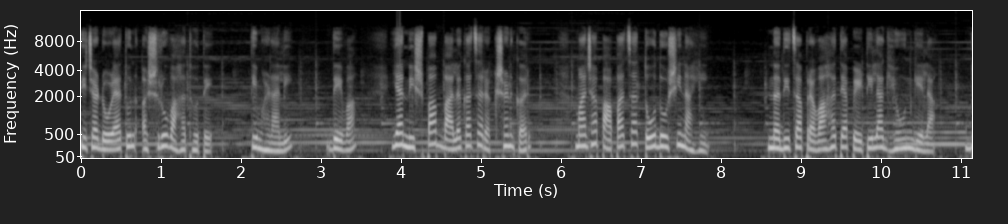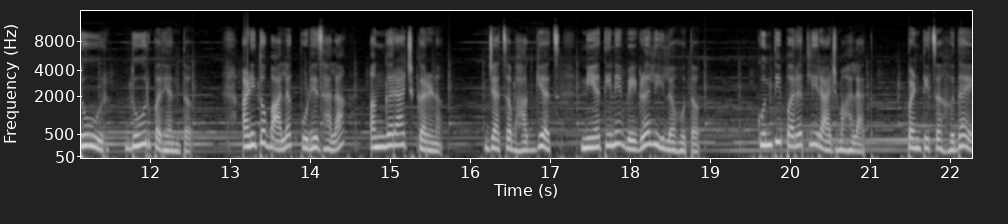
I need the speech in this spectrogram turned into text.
तिच्या डोळ्यातून अश्रू वाहत होते. ती म्हणाली देवा या निष्पाप बालकाचं रक्षण कर. माझ्या पापाचा तो दोषी नाही. नदीचा प्रवाह त्या पेटीला घेऊन गेला दूर दूरपर्यंत. आणि तो बालक पुढे झाला अंगराज कर्ण. ज्याचं भाग्यच नियतीने वेगळं लिहिलं होतं. कुंती परतली राजमहालात पण तिचं हृदय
